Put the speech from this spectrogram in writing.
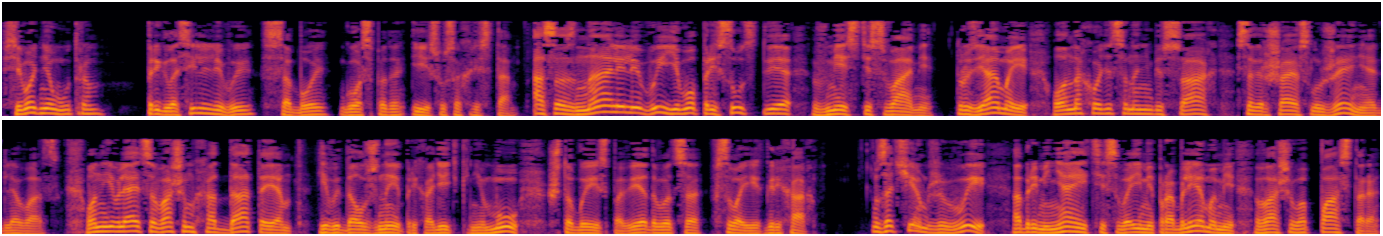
сегодня утром пригласили ли вы с собой Господа Иисуса Христа? Осознали ли вы Его присутствие вместе с вами? Друзья мои, Он находится на небесах, совершая служение для вас. Он является вашим ходатаем, и вы должны приходить к Нему, чтобы исповедоваться в своих грехах. Зачем же вы обременяете своими проблемами вашего пастора?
